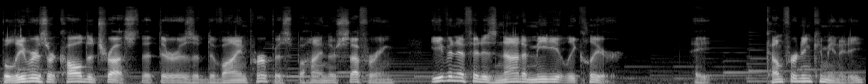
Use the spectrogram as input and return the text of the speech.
Believers are called to trust that there is a divine purpose behind their suffering, even if it is not immediately clear. 8. Comfort in community.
